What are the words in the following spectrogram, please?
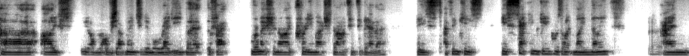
uh, I've you know, obviously I've mentioned him already, but the fact Romesh and I pretty much started together. His I think his his second gig was like my ninth, and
